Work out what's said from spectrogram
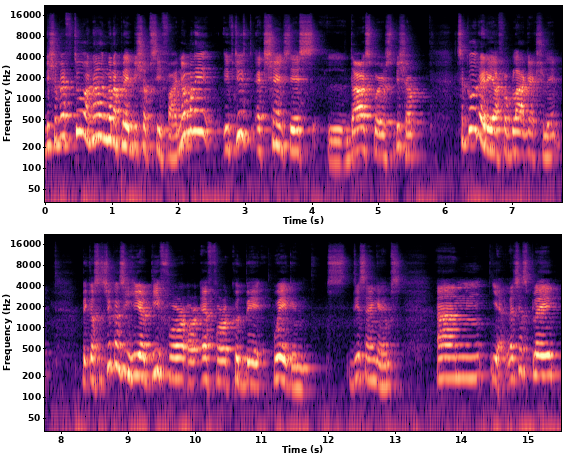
bishop f2 and now I'm gonna play bishop c5 normally if you exchange this dark squares bishop it's a good idea for black actually because as you can see here d4 or f4 could be weak in these endgames and um, yeah let's just play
